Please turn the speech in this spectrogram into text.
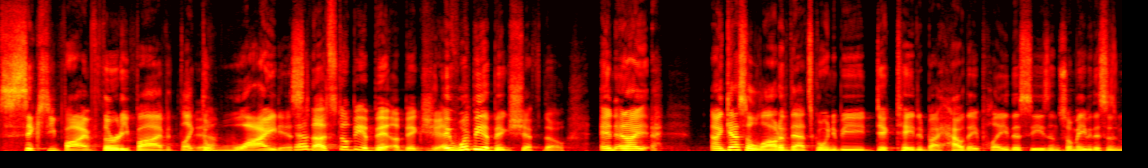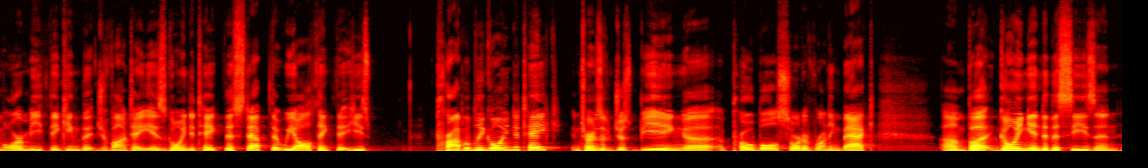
65 35. It's like the widest. Yeah, that'd still be a bit a big shift. It would be a big shift though. And and I I guess a lot of that's going to be dictated by how they play this season. So maybe this is more me thinking that Javonte is going to take this step that we all think that he's probably going to take in terms of just being a, a Pro Bowl sort of running back. Um, but going into the season,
